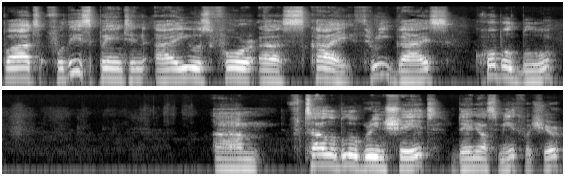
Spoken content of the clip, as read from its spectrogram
but for this painting I use for uh, sky three guys cobalt blue um, phthalo blue green shade Daniel Smith for sure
